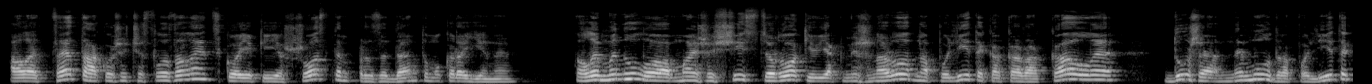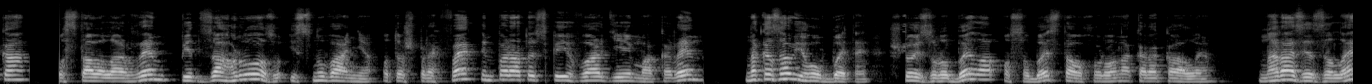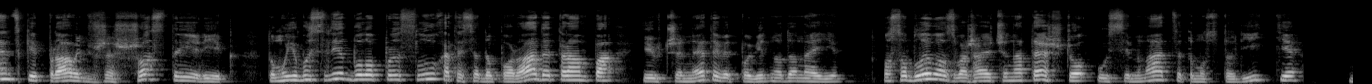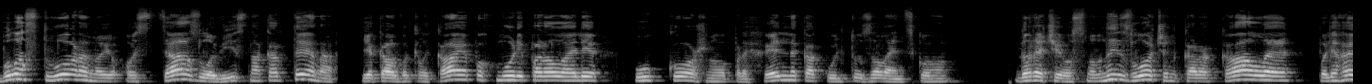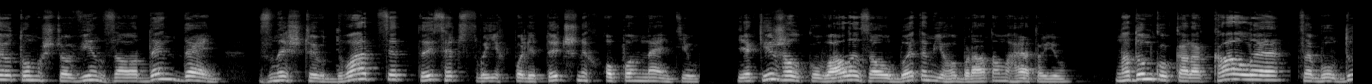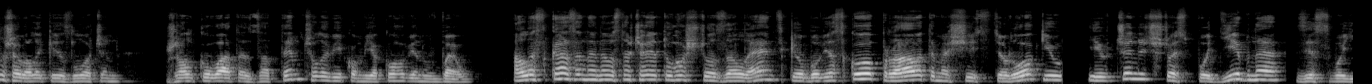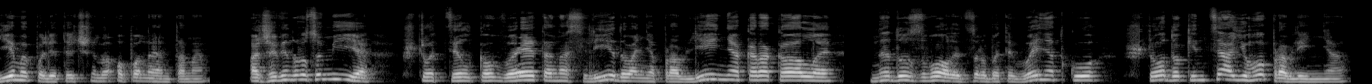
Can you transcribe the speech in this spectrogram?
Але це також і число Зеленського, який є шостим президентом України. Але минуло майже 6 років, як міжнародна політика Каракалле, дуже немудра політика, поставила Рим під загрозу існування, отож префект імператорської гвардії Макарин наказав його вбити, що й зробила особиста охорона Каракалле. Наразі Зеленський править вже шостий рік, тому йому слід було прислухатися до поради Трампа і вчинити відповідно до неї. Особливо зважаючи на те, що у 17 столітті була створеною ось ця зловісна картина, яка викликає похмурі паралелі у кожного прихильника культу Зеленського. До речі, основний злочин Каракале полягає у тому, що він за один день знищив 20 тисяч своїх політичних опонентів, які жалкували за убитим його братом Гетою. На думку Каракале, це був дуже великий злочин жалкувати за тим чоловіком, якого він вбив. Але сказане не означає того, що Зеленський обов'язково правитиме 6 років і вчинить щось подібне зі своїми політичними опонентами. Адже він розуміє, що цілковите наслідування правління Каракале не дозволить зробити винятку щодо кінця його правління.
